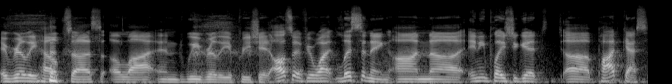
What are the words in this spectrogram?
It really helps us a lot, and we really appreciate it. Also, if you're listening on uh, any place you get uh, podcasts,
